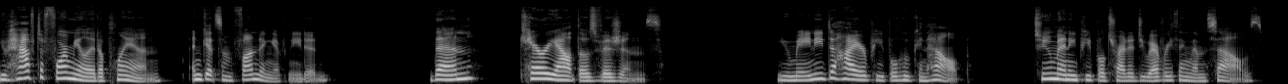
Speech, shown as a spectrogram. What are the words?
You have to formulate a plan and get some funding if needed. Then, carry out those visions. You may need to hire people who can help. Too many people try to do everything themselves,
